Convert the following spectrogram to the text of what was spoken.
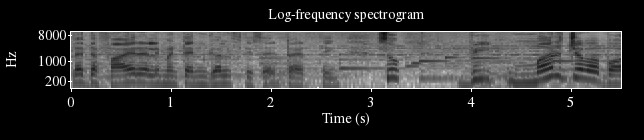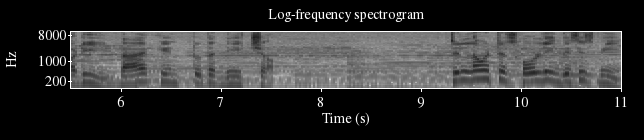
Let the fire element engulf this entire thing. So we merge our body back into the nature. Till now it is holding, this is me.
